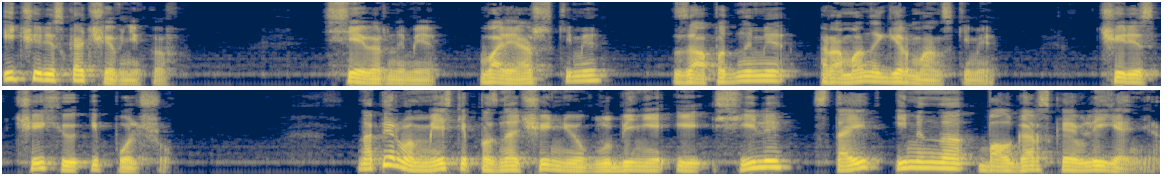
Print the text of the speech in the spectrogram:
и через кочевников, северными, варяжскими, западными, романо-германскими, через Чехию и Польшу. На первом месте по значению глубине и силе стоит именно болгарское влияние.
